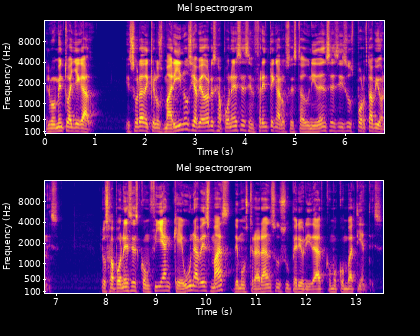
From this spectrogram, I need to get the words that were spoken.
El momento ha llegado. Es hora de que los marinos y aviadores japoneses enfrenten a los estadounidenses y sus portaaviones. Los japoneses confían que una vez más demostrarán su superioridad como combatientes.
